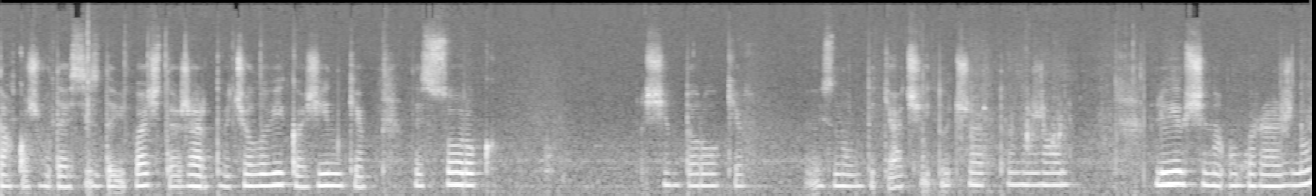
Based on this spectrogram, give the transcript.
Та- Також в Одесі здають, бачите, жертви чоловіка, жінки, десь 40 з чим-то років. І знову дитячі йдуть жертви, на жаль. Львівщина обережно.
